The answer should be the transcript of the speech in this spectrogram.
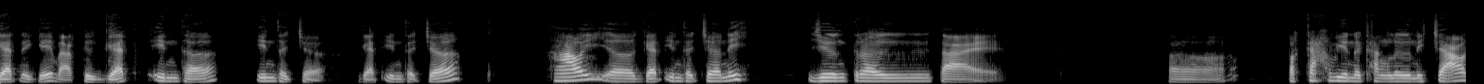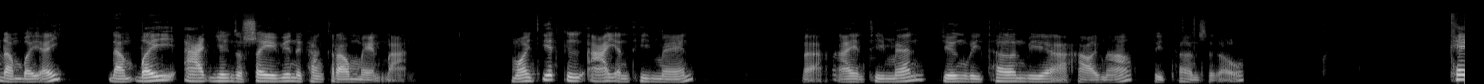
get អីគេបាទគឺ get inter integer get integer ហើយ get integer នេះយើងត្រូវតែអឺ ប្រកាសវានៅខាងលើនេះចោលដើម្បីអីដើម្បីអាចយើងសរសេរវានៅខាងក្រោម main បានមួយទៀតគឺ int main បាទ int main យើង return វាឲ្យមក return 0ខេ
